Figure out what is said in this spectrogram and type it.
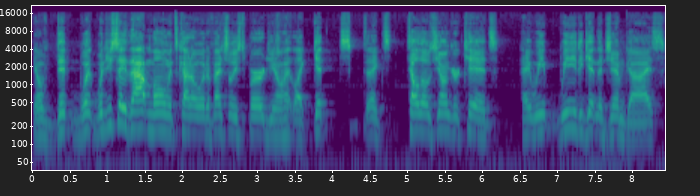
you know, did what would you say that moment's kind of what eventually spurred, you know, like get like tell those younger kids, hey, we we need to get in the gym, guys.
